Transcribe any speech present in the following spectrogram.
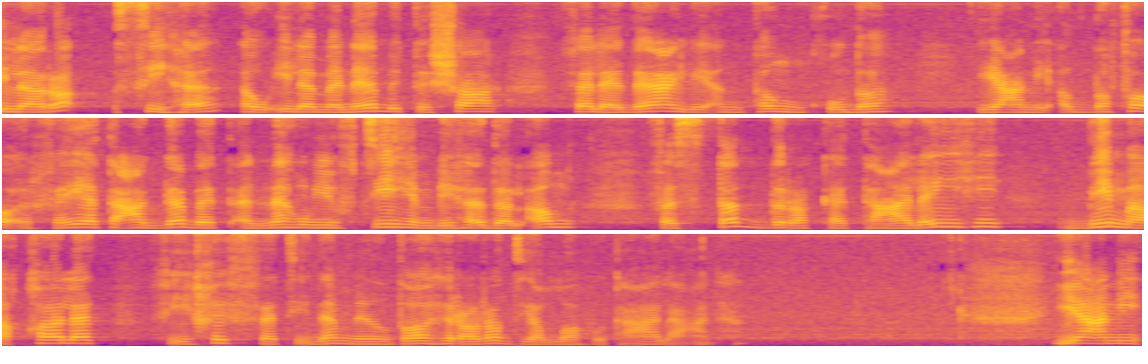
إلى رأسها أو إلى منابت الشعر فلا داعي لأن تنقض يعني الضفائر فهي تعجبت أنه يفتيهم بهذا الأمر فاستدركت عليه بما قالت في خفة دم ظاهرة رضي الله تعالى عنها. يعني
